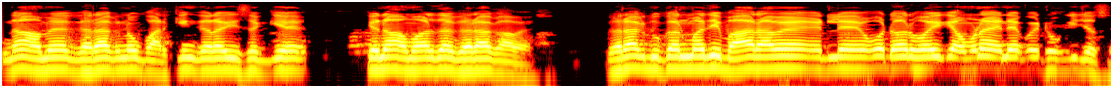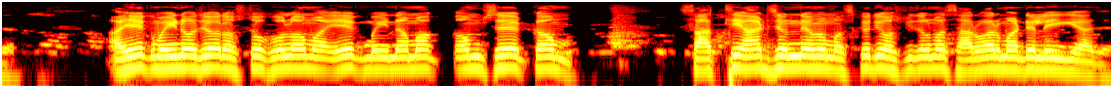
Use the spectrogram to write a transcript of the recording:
ના, અમે ગ્રાહકનું પાર્કિંગ કરાવી શકીએ કે ના, અમારે ત્યાં ગ્રાહક આવે. ગ્રાહક દુકાનમાંથી બહાર આવે એટલે એવો ડર હોય કે હમણાં એને કોઈ ઠોકી જશે. આ એક મહિનો થયો રસ્તો ખોલવામાં. એક મહિનામાં કમ સે કમ સાતથી આઠ જણને અમે મસ્કરી હોસ્પિટલમાં સારવાર માટે લઈ ગયા છે.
